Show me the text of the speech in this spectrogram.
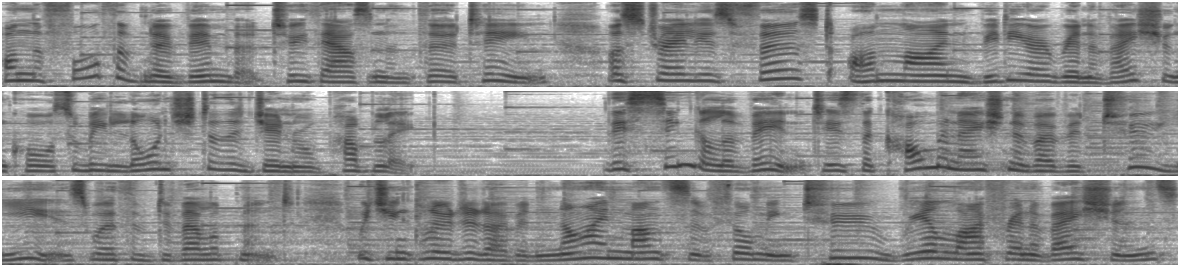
On the 4th of November 2013, Australia's first online video renovation course will be launched to the general public. This single event is the culmination of over two years' worth of development, which included over nine months of filming two real life renovations,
